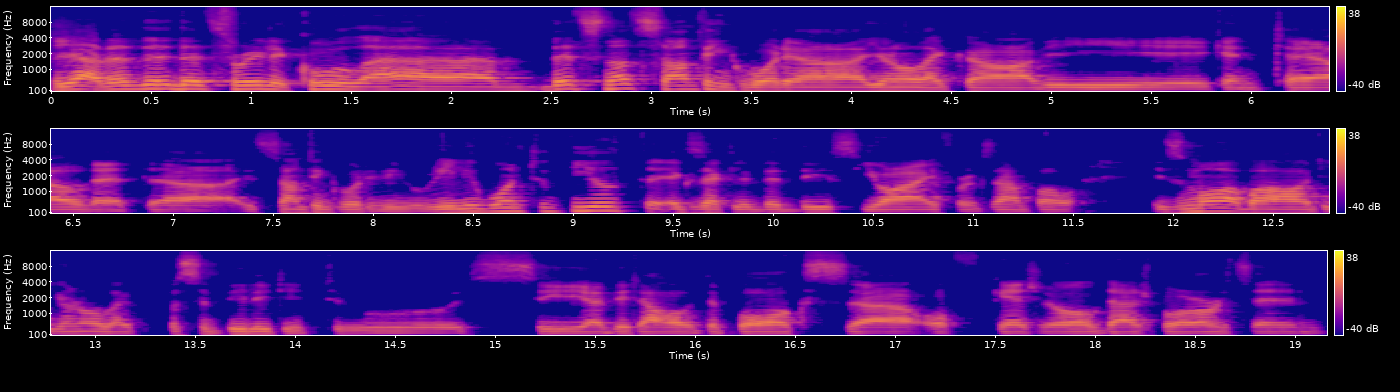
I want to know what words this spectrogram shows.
yeah, that, that- that's really cool. Uh, that's not something what uh, you know, like uh, we can tell that uh, it's something what we really want to build. Exactly that this UI, for example, it's more about you know like possibility to see a bit out the box uh, of casual dashboards and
